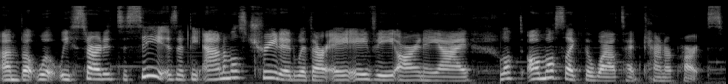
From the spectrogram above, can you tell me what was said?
Um, but what we started to see is that the animals treated with our AAV RNAi looked almost like the wild type counterparts.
